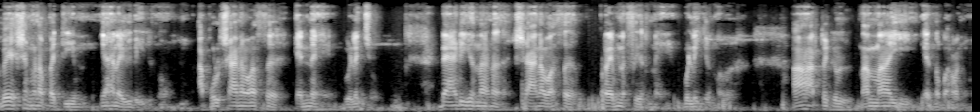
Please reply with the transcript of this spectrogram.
വേഷങ്ങളെപ്പറ്റിയും ഞാൻ എഴുതിയിരുന്നു. അപ്പോൾ ഷാനവാസ് എന്നെ വിളിച്ചു. ഡാഡി എന്നാണ് ഷാനവാസ് പ്രേം നസീറിനെ വിളിക്കുന്നത്. ആ ആർട്ടിക്കിൾ നന്നായി എന്ന് പറഞ്ഞു.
